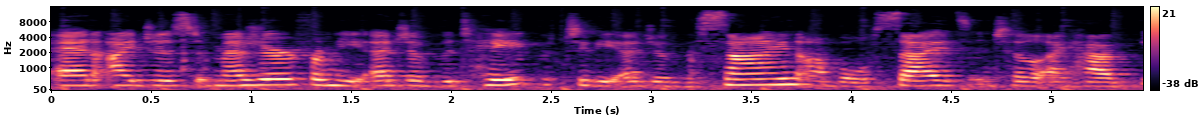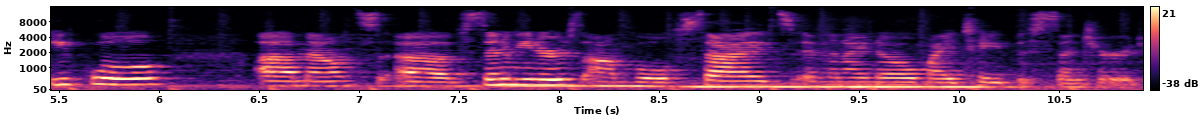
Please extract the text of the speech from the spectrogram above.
and I just measure from the edge of the tape to the edge of the sign on both sides until I have equal amounts of centimeters on both sides and then I know my tape is centered.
